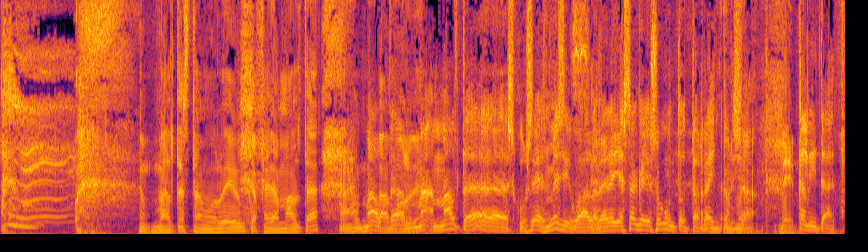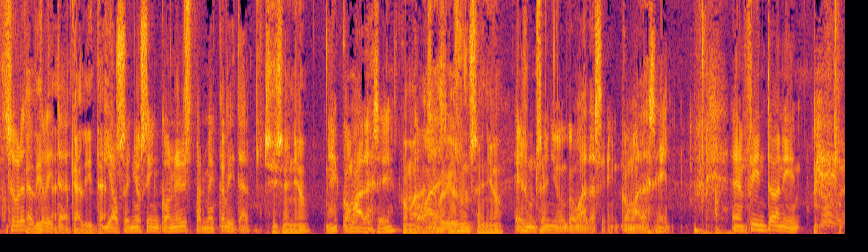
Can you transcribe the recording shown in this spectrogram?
Malta està molt bé, un cafè de Malta Ah, Malta, va molt bé. ma Malta, escocès, m'és igual. Sí. A veure, ja sap que jo sóc un tot terreny per Va, això. bé. Qualitat, sobretot Qualitat, qualitat. qualitat. I el senyor Sean Connery es permet qualitat. Sí, senyor. Eh? Com ha de ser. Com ha de ser, perquè és un senyor. És un senyor, com ha de ser, com ha de ser. En fi, Toni, bé.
